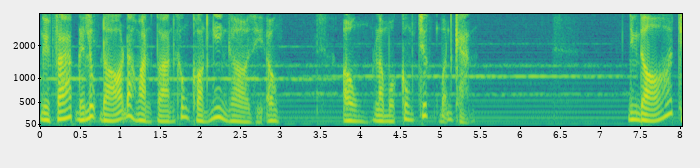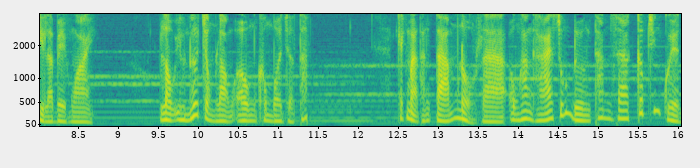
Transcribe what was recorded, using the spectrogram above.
Người Pháp đến lúc đó đã hoàn toàn không còn nghi ngờ gì ông. Ông là một công chức mẫn cản. Nhưng đó chỉ là bề ngoài. Lòng yêu nước trong lòng ông không bao giờ tắt. Cách mạng tháng 8 nổ ra, ông hăng hái xuống đường tham gia cấp chính quyền.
